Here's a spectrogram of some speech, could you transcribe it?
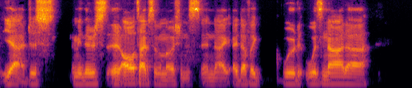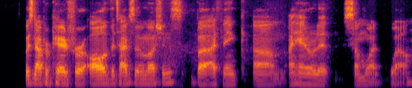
yeah, just I mean, there's all types of emotions, and I, I definitely would was not uh was not prepared for all of the types of emotions, but I think um, I handled it somewhat well.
